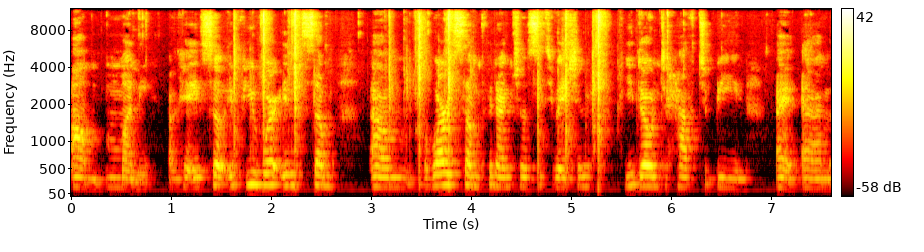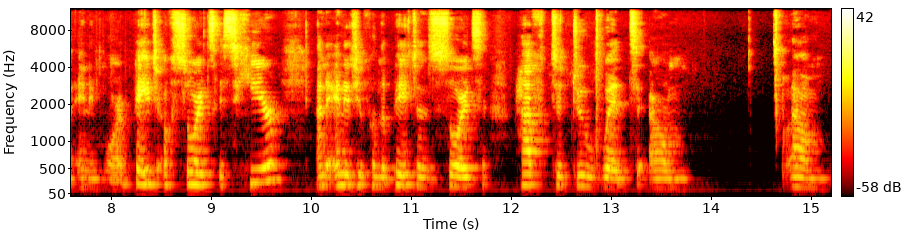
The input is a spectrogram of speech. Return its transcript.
um, money okay? So if you were in some um, worrisome financial situation you don't have to be I am anymore. Page of swords is here and the energy from the page of swords have to do with um, um,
